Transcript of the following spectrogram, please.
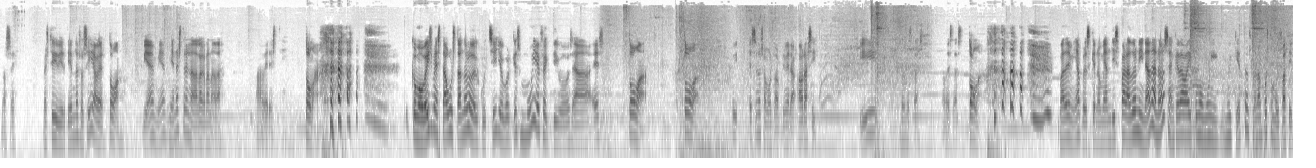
no sé. Me estoy divirtiendo, eso sí, a ver, toma. Bien, bien, bien estrenada la granada. A ver este. Toma. Como veis me está gustando lo del cuchillo porque es muy efectivo, o sea, es toma, toma. Uy, ese no se ha muerto la primera, ahora sí. Y ¿dónde estás? ¿Dónde estás? Toma. Madre mía, pero es que no me han disparado ni nada, ¿no? Se han quedado ahí como muy muy quietos, me lo han puesto muy fácil.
